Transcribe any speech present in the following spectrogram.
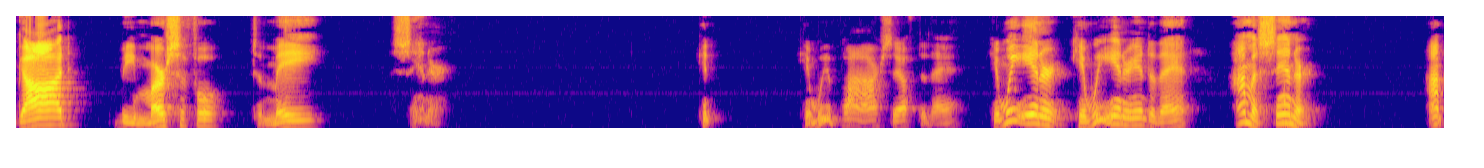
God be merciful to me, sinner. Can, can we apply ourselves to that? Can we enter, can we enter into that? I'm a sinner. I'm,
